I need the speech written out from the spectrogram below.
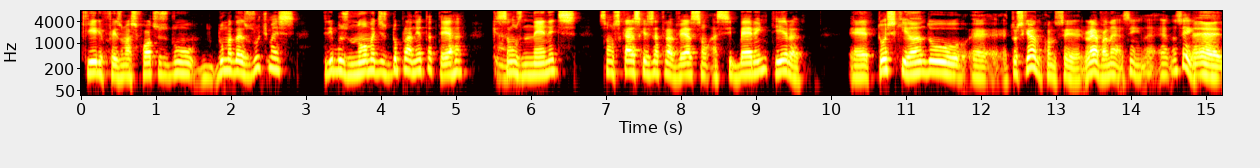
que ele fez umas fotos do, de uma das últimas tribos nômades do planeta Terra, que são os Nenets. São os caras que eles atravessam a Sibéria inteira, é, tosqueando. É, é tosqueando quando você leva, né? Assim, né? É, não sei. É,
